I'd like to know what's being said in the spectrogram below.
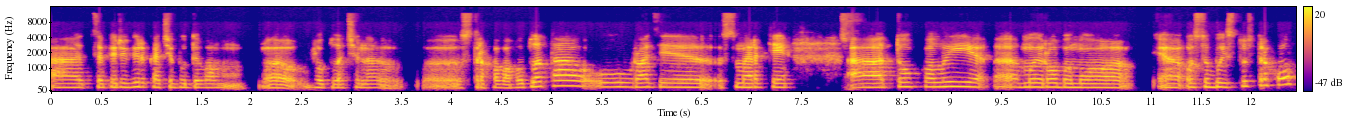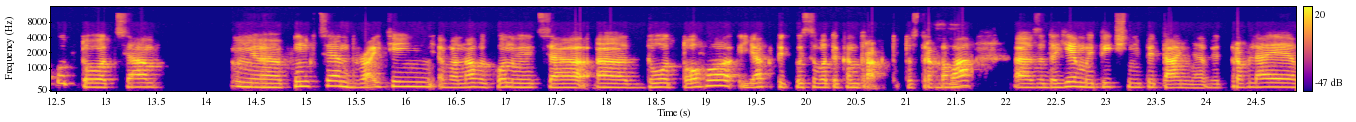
Е, Це перевірка, чи буде вам е, виплачена страхова виплата у разі смерті. То коли ми робимо особисту страховку, то ця Функція underwriting, вона виконується до того, як підписувати контракт. Тобто страхова задає медичні питання, відправляє е,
